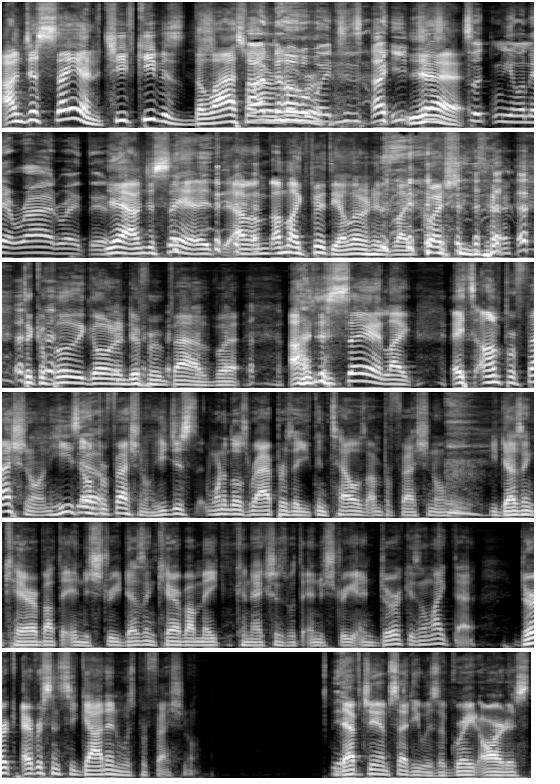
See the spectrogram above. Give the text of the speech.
I'm just saying, Chief Keef is the last one. I, I know, remember. but just how you Yeah. just took me on that ride right there. Yeah, I'm just saying. It, I'm, I'm like 50. I learned his like questions to completely go on a different path. But I'm just saying, like, it's unprofessional, and he's Yeah. unprofessional. He's just one of those rappers that you can tell is unprofessional. he doesn't care about the industry, doesn't care about making connections with the industry, and Durk isn't like that. Durk, ever since he got in, was professional. Yeah. Def Jam said he was a great artist,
